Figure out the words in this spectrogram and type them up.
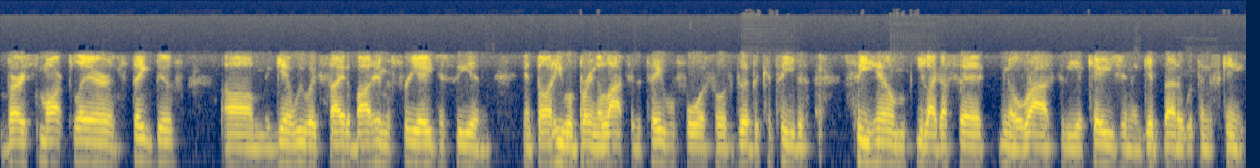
very smart player, instinctive. Um, again, we were excited about him in free agency and and thought he would bring a lot to the table for us. So it's good to continue to see him, you like I said, you know, rise to the occasion and get better within the scheme.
